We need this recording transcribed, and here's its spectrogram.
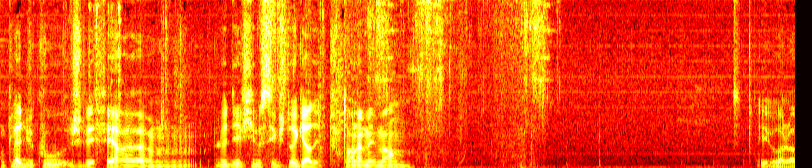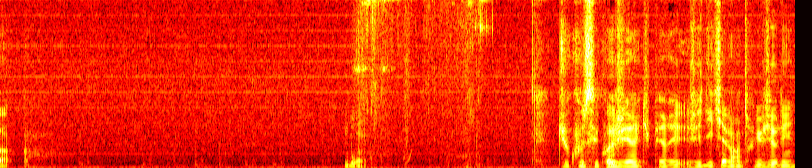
Donc là du coup je vais faire euh, le défi où c'est que je dois garder tout le temps la même arme. Et voilà. Bon. Du coup c'est quoi que j'ai récupéré? J'ai dit qu'il y avait un truc violet.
